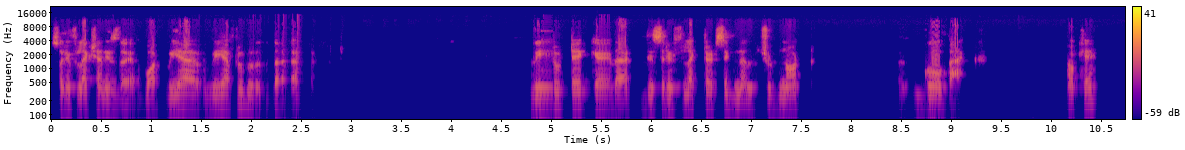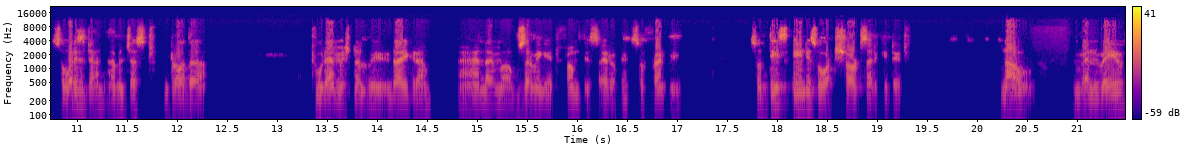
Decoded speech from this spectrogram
So reflection is there. What we have, we have to do that. We have to take care that this reflected signal should not go back. Okay. So what is done? I will just draw the two-dimensional diagram and I'm observing it from this side. Okay. So front view. So this end is what short circuited. Now, when wave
